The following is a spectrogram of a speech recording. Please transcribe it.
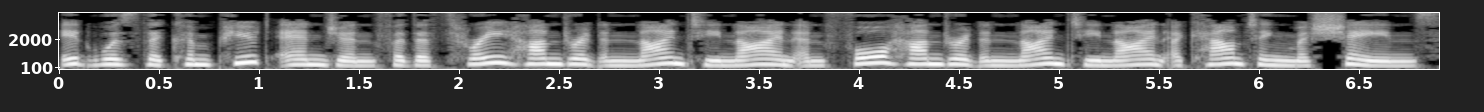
It was the compute engine for the 399 and 499 accounting machines,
